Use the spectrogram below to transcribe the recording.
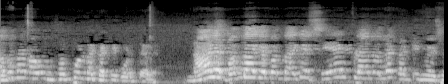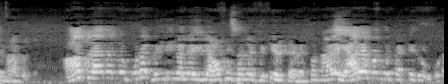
ಅದನ್ನ ನಾವು ಸಂಪೂರ್ಣ ಕಟ್ಟಿ ಕೊಡ್ತೇವೆ ನಾಳೆ ಬಂದಾಗೆ ಬಂದಾಗೆ ಸೇಮ್ ಪ್ಲಾನ್ ಅಲ್ಲೇ ಕಂಟಿನ್ಯೂಯೇಷನ್ ಆಗುತ್ತೆ. ಆ ಪ್ಲಾನ್ ಅನ್ನು ಕೂಡ ಬಿಲ್ಡಿಂಗ್ ಅಲ್ಲೇ, ಇಲ್ಲಿ ಆಫೀಸ್ ಅಲ್ಲೇ ಬಿಟ್ಟಿರ್ತೇವೆ. ಸೊ ನಾಳೆ ಯಾರೇ ಬಂದು ಕಟ್ಟಿದ್ರು ಕೂಡ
